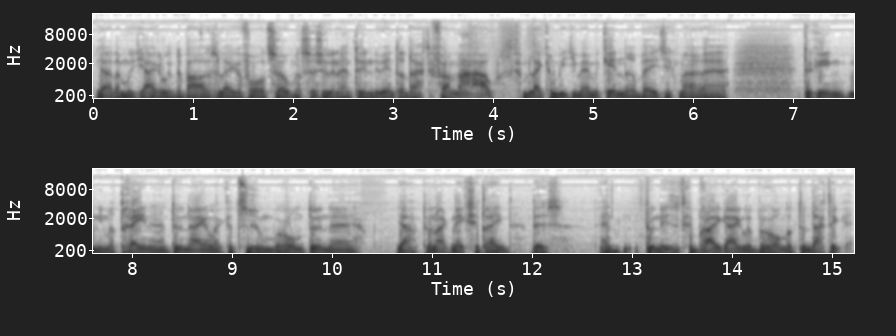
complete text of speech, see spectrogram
ja, dan moet je eigenlijk de basis leggen voor het zomerseizoen. En toen in de winter dacht ik van, nou, ik ben lekker een beetje met mijn kinderen bezig. Maar uh, toen ging ik niet meer trainen. En toen eigenlijk het seizoen begon, toen, uh, ja, toen had ik niks getraind. Dus, en toen is het gebruik eigenlijk begonnen. Toen dacht ik,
